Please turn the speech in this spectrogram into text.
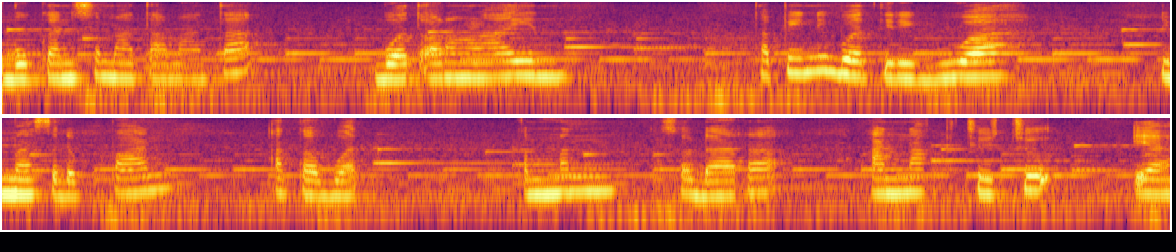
bukan semata-mata buat orang lain, tapi ini buat diri gue di masa depan atau buat temen, saudara, anak, cucu, ya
